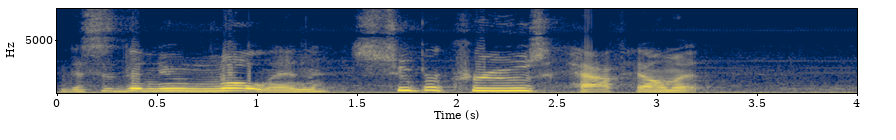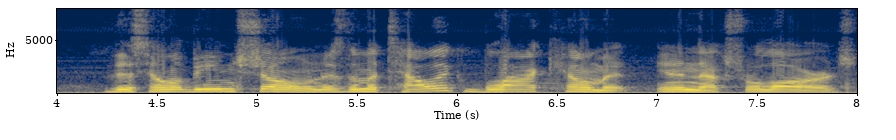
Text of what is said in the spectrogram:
This is the new Nolan Super Cruise half helmet. This helmet being shown is the metallic black helmet in an extra large.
